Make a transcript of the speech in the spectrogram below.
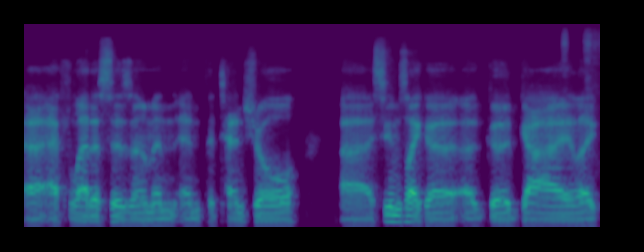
uh, athleticism and and potential uh, seems like a, a good guy, like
